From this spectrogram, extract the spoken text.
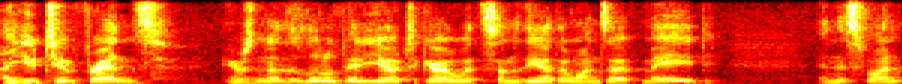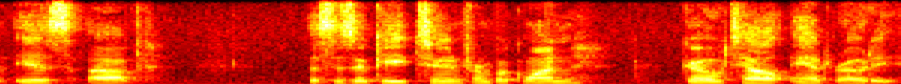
Hi YouTube friends. Here's another little video to go with some of the other ones I've made. And this one is of the Suzuki tune from book one, Go Tell Aunt Rhody.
